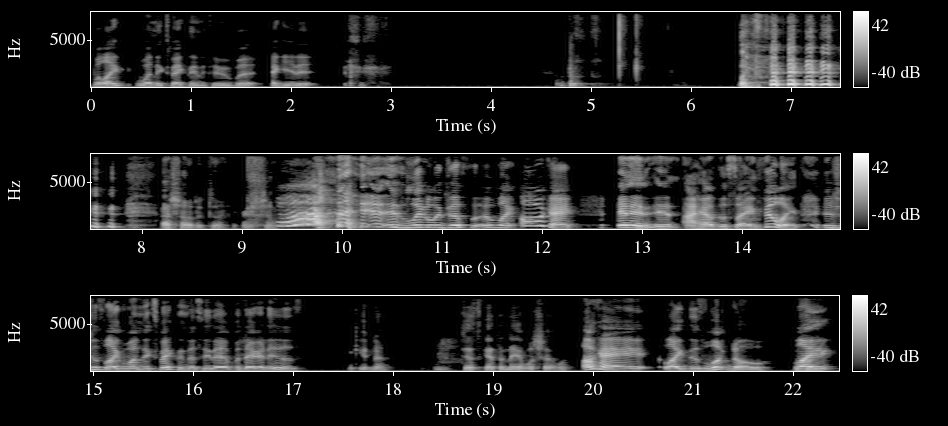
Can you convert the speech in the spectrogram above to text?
but like wasn't expecting it to, but I get it. I showed it to Rachel. it, it's literally just it's like, oh, okay, and, it, and I have the same feeling. It's just like wasn't expecting to see that, but there it is. You know, just got the navel showing. okay, like this look though, mm-hmm. like,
